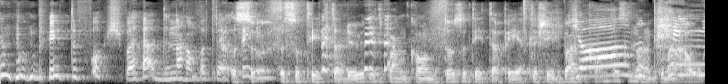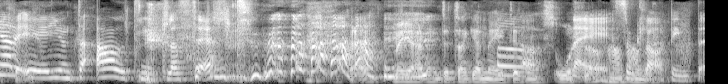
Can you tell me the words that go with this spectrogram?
än vad Peter Forsberg hade när han var 30. Så, så tittar du ditt bankkonto så tittar Peter sitt bankkonto ja, så men pengar okej. är ju inte allt Niklas Tält. Nej, men jag hade inte tackat nej till hans årslön. Nej, Han såklart inte.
